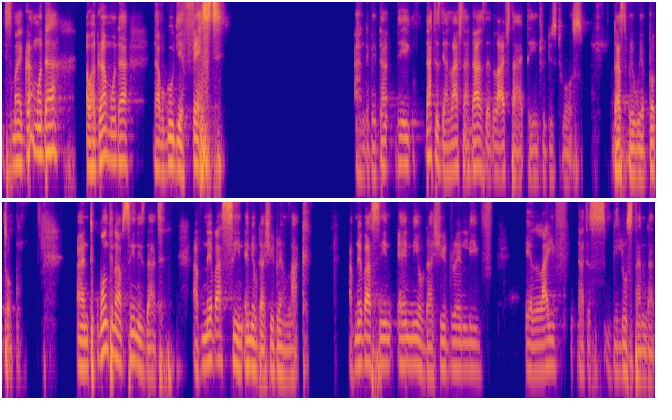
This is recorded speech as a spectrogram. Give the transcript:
It is my grandmother, our grandmother, that will go there first. And they, that, they, that is their lifestyle. That's the lifestyle they introduced to us. That's where we are brought up. And one thing I've seen is that I've never seen any of their children lack. I've never seen any of their children live a life that is below standard.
